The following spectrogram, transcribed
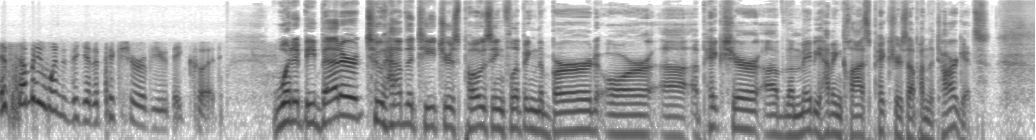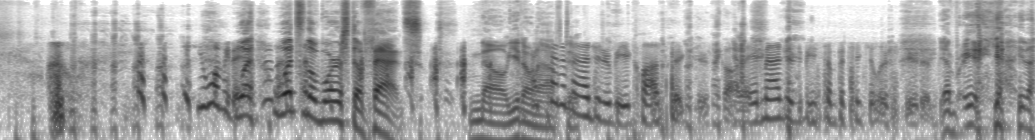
if somebody wanted to get a picture of you, they could. Would it be better to have the teachers posing flipping the bird or uh, a picture of them maybe having class pictures up on the targets? You want me to? What that? What's the worst offense? No, you don't I have to. I can't imagine it would be a class picture, Scott. I imagine it to be some particular student. Yeah, yeah,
